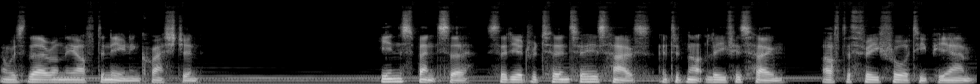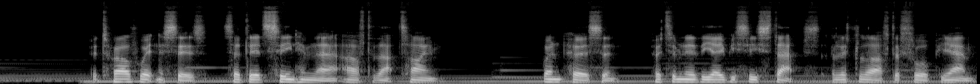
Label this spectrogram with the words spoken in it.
and was there on the afternoon in question. Ian Spencer said he had returned to his house and did not leave his home after 3:40 p.m. But 12 witnesses said they had seen him there after that time. One person put him near the ABC steps a little after 4 pm.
